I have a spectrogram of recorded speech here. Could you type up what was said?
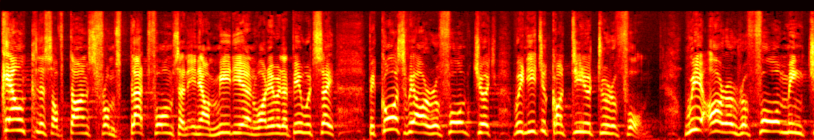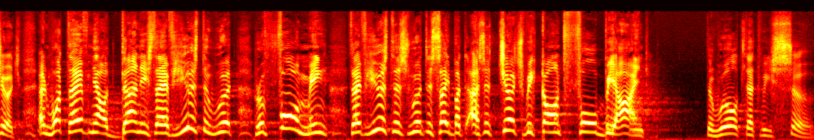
countless of times from platforms and in our media and whatever that people would say, because we are a reformed church, we need to continue to reform. We are a reforming church. And what they've now done is they have used the word reforming, they've used this word to say, but as a church, we can't fall behind the world that we serve.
